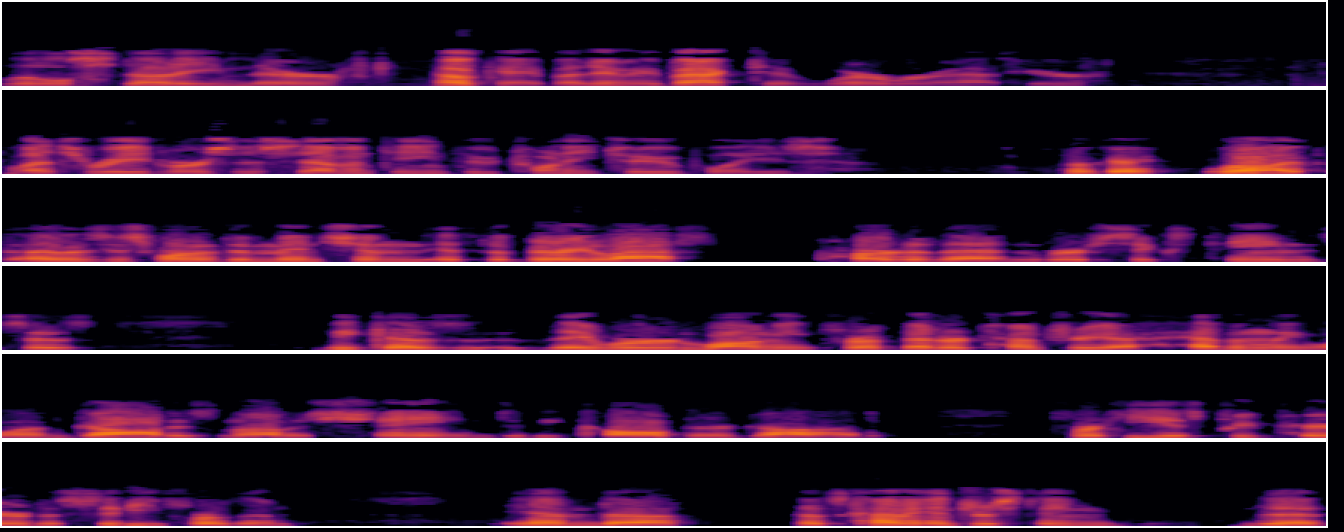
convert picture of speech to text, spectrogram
little study there. Okay, but anyway, back to where we're at here. Let's read verses 17 through 22, please. Okay. Well, I, I was just wanted to mention at the very last part of that in verse 16, it says, because they were longing for a better country, a heavenly one, God is not ashamed to be called their God, for he has prepared a city for them. And uh, that's kind of interesting that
